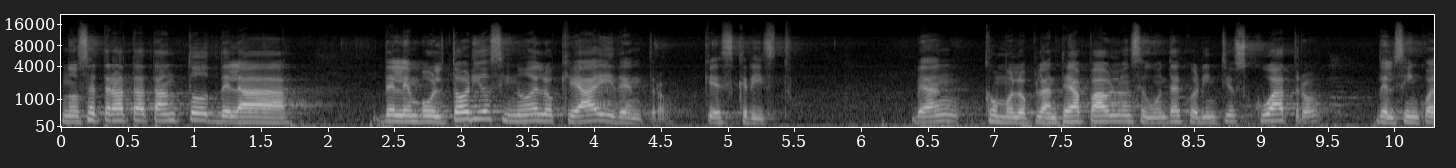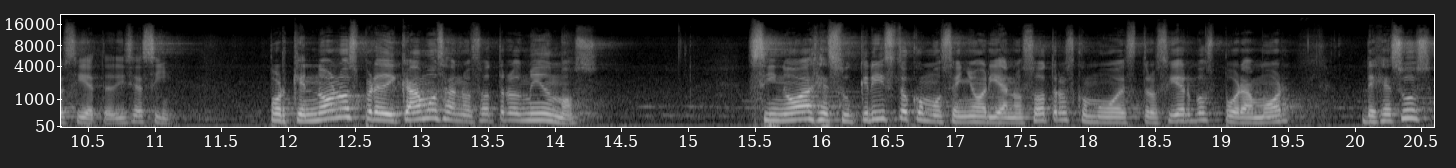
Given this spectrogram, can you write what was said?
No se trata tanto de la, del envoltorio, sino de lo que hay dentro, que es Cristo. Vean como lo plantea Pablo en 2 Corintios 4, del 5 al 7. Dice así, porque no nos predicamos a nosotros mismos, sino a Jesucristo como Señor y a nosotros como vuestros siervos por amor de Jesús.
